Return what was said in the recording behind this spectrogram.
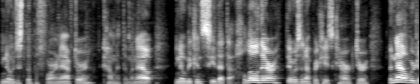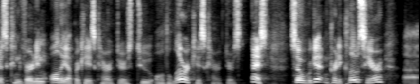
you know, just the before and after, comment them out. You know, we can see that that hello there, there was an uppercase character, but now we're just converting all the uppercase characters to all the lowercase characters. Nice. So we're getting pretty close here. Uh,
